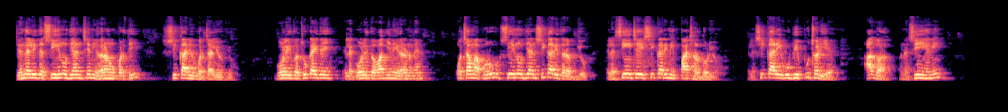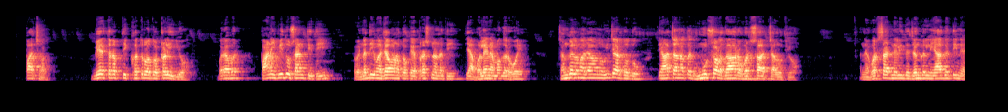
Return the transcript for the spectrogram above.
જેને લીધે સિંહનું ધ્યાન છે ને હરણ ઉપરથી શિકારી ઉપર ચાલ્યું ગયું. ગોળી તો ચૂકાઈ ગઈ, એટલે ગોળી તો વાગી નહીં હરણને. ઓછામાં પૂરું, સિંહનું ધ્યાન શિકારી તરફ ગયું, એટલે સિંહ છે એ શિકારીની પાછળ દોડ્યો. એટલે શિકારી ઊભી પૂછડીએ આગળ અને સિંહ એની પાછળ. બે તરફથી ખતરો તો ટળી ગયો, બરાબર? પાણી પીધું શાંતિથી. હવે નદીમાં જવાનો તો કંઈ પ્રશ્ન નથી, ત્યાં ભલેના મગર હોય. જંગલમાં જવાનું વિચારતો હતું, ત્યાં અચાનક જ મુશળધાર વરસાદ ચાલુ થયો. અને વરસાદને લીધે જંગલની આગ હતી ને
